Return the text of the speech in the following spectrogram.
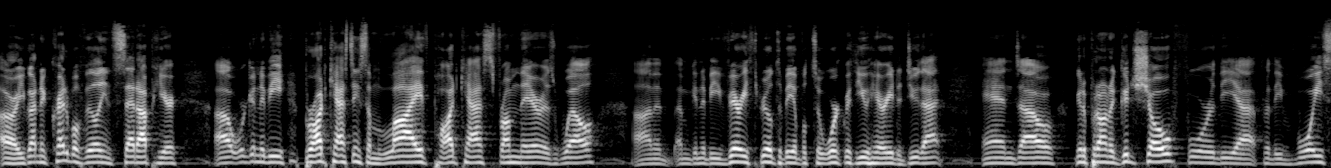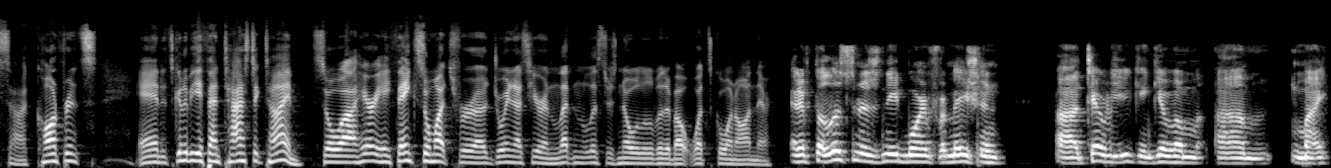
Uh, you've got an incredible pavilion set up here. Uh, we're going to be broadcasting some live podcasts from there as well. Um, I'm going to be very thrilled to be able to work with you, Harry, to do that. And uh, we're going to put on a good show for the uh, for the Voice conference, and it's going to be a fantastic time. So, uh, Harry, hey, thanks so much for uh, joining us here and letting the listeners know a little bit about what's going on there. And if the listeners need more information, uh, Terry, you can give them um, my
